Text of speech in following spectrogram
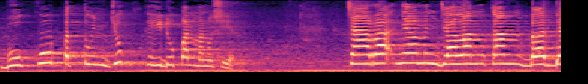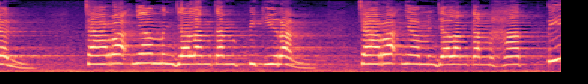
buku petunjuk kehidupan manusia. Caranya menjalankan badan, caranya menjalankan pikiran, caranya menjalankan hati,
